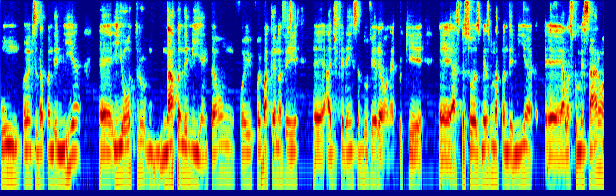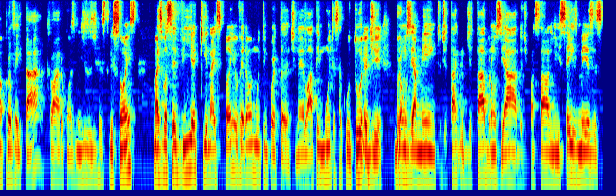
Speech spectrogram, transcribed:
um antes da pandemia é, e outro na pandemia. Então foi, foi bacana ver é, a diferença do verão, né? Porque é, as pessoas, mesmo na pandemia, é, elas começaram a aproveitar, claro, com as medidas de restrições, mas você via que na Espanha o verão é muito importante, né? Lá tem muito essa cultura de bronzeamento, de tá, estar tá bronzeado, de passar ali seis meses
